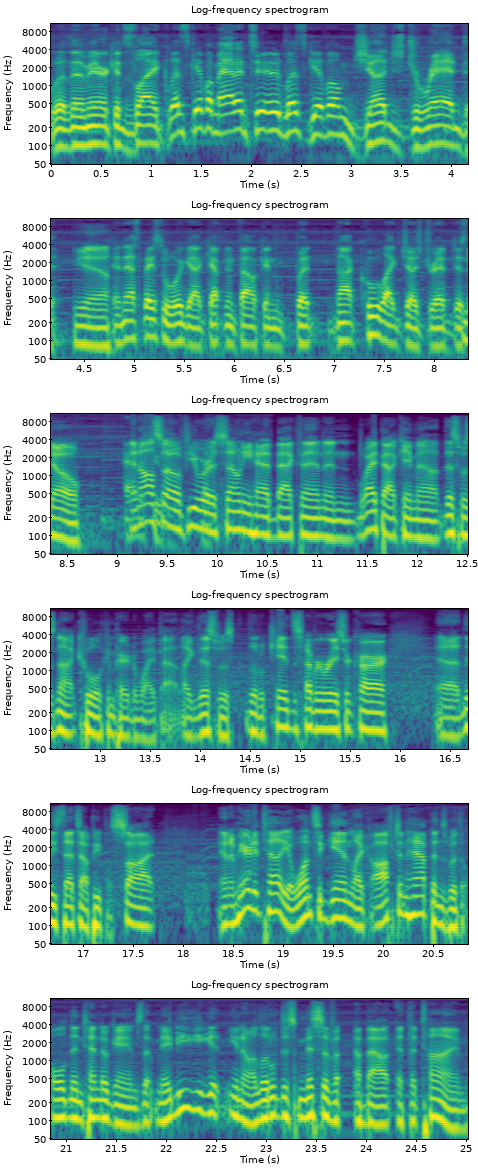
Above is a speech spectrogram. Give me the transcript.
well, the Americans like, let's give them attitude, let's give them Judge Dredd, Yeah. and that's basically what we got, Captain Falcon, but not cool like Judge Dredd. Just No. And also, if you were a Sony head back then and Wipeout came out, this was not cool compared to Wipeout. Like, this was little kids' hover racer car. Uh, at least that's how people saw it. And I'm here to tell you, once again, like often happens with old Nintendo games that maybe you get, you know, a little dismissive about at the time.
